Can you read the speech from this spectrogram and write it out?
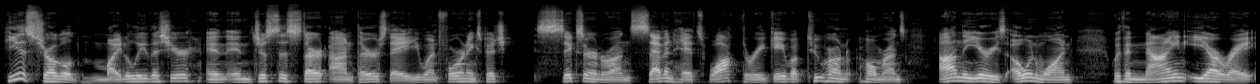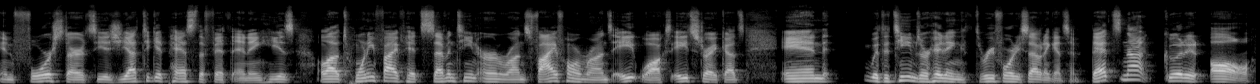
he has struggled mightily this year. And, and just to start on Thursday, he went four innings pitch, six earned runs, seven hits, walked three, gave up two home runs. On the year, he's 0 1 with a 9 ERA in four starts. He is yet to get past the fifth inning. He has allowed 25 hits, 17 earned runs, five home runs, eight walks, eight strikeouts, and with the teams are hitting 347 against him. That's not good at all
